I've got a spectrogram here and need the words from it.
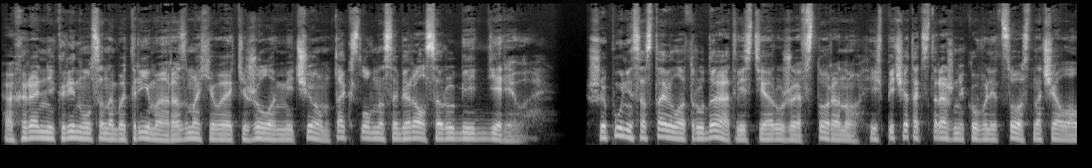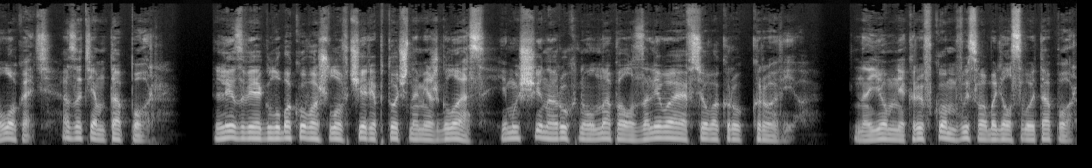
Охранник ринулся на Бетрима, размахивая тяжелым мечом, так словно собирался рубить дерево. Шипу не составило труда отвести оружие в сторону и впечатать стражнику в лицо сначала локоть, а затем топор. Лезвие глубоко вошло в череп точно меж глаз, и мужчина рухнул на пол, заливая все вокруг кровью. Наемник рывком высвободил свой топор.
